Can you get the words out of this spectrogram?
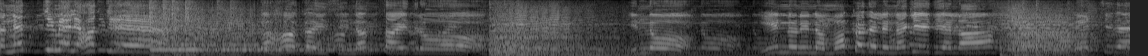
ನಿನ್ನ ನೆತ್ತಿ ಮೇಲೆ ಹತ್ತಿ. ಗಹಗಹಿಸಿ ನಗ್ತಾ ಇದ್ರು. ಇನ್ನು ಇನ್ನು ನಿನ್ನ ಮುಖದಲ್ಲಿ ನಗೆ ಇದೆಯಲ್ಲ? ನೆಚ್ಚಿದೆ.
